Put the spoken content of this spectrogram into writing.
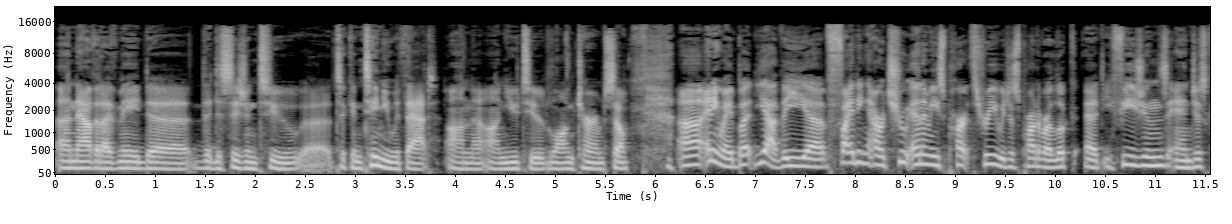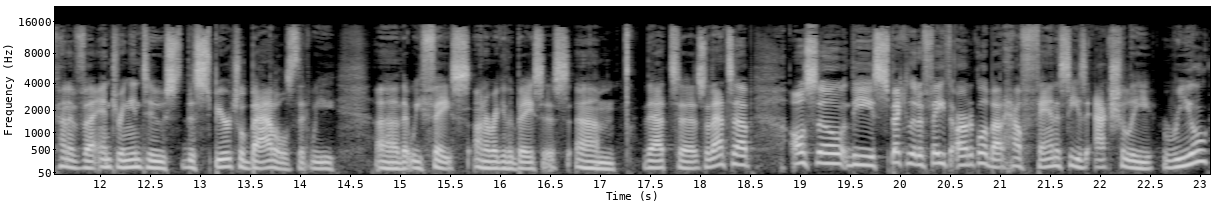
uh, now that I've made uh, the decision to uh, to continue with that on uh, on YouTube long term. So uh, anyway, but yeah, the uh, fighting our true enemies part three, which is part of our look at Ephesians and just kind of entering into the spiritual battles that we that we face on a regular basis. Um, that so that's up. Also, the speculative faith article about how fantasy is actually actually real.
